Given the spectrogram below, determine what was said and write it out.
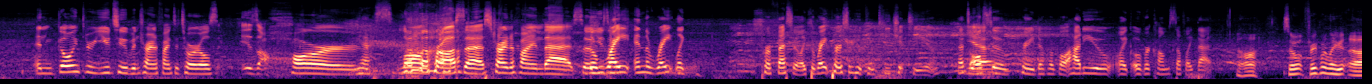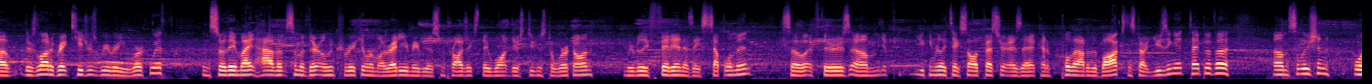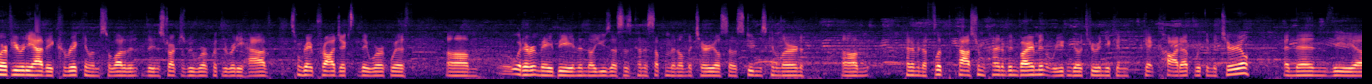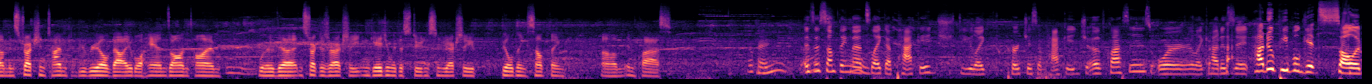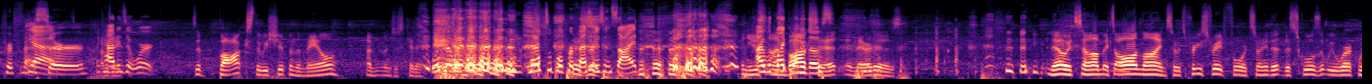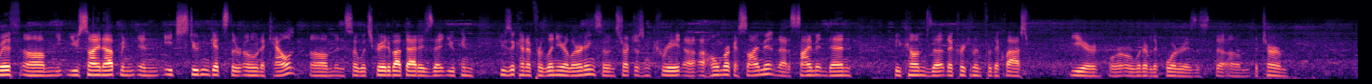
and going through YouTube and trying to find tutorials is a hard, Yes. long process trying to find that. So the right and the right like professor, like the right person who can teach it to you. That's Yeah. also pretty difficult. How do you like overcome stuff like that? Uh-huh. So frequently, uh, there's a lot of great teachers we already work with, and so they might have uh, some of their own curriculum already, or maybe there's some projects they want their students to work on. And we really fit in as a supplement. So if there's, um, if you can really take Solid Professor as a kind of pull it out of the box and start using it type of a um, solution, or if you already have a curriculum. So a lot of the, the instructors we work with already have some great projects that they work with, um, whatever it may be, and then they'll use us as kind of supplemental material so students can learn um, kind of in a flipped classroom kind of environment where you can go through and you can get caught up with the material. And then the um, instruction time can be real valuable hands-on time where the instructors are actually engaging with the students and you're actually building something um, in class. Okay. Is this something that's like a package? Do you like purchase a package of classes or like how does it How do people get Solid Professor? like How how do does it work? It's a box that we ship in the mail. I'm, I'm just kidding. With Multiple professors inside. and you just I would unbox like one of those. it, and there it is. no, it's um, it's all online, so it's pretty straightforward. So any of the, the schools that we work with, um, you, you sign up, and, and each student gets their own account. Um, and so what's great about that is that you can use it kind of for linear learning. So instructors can create a, a homework assignment. and That assignment then becomes the, the curriculum for the class year or, or whatever the quarter is, the um, the term.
